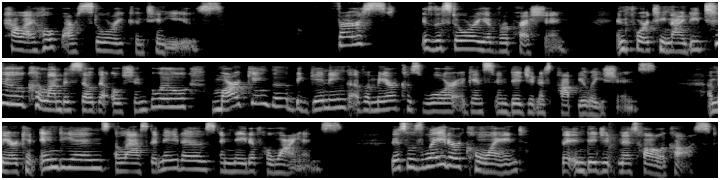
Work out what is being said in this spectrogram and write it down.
how I hope our story continues. First is the story of repression. In 1492, Columbus sailed the ocean blue, marking the beginning of America's war against indigenous populations. American Indians, Alaska Natives, and Native Hawaiians. This was later coined the Indigenous Holocaust.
